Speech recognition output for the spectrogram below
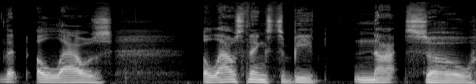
that allows allows things to be not so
